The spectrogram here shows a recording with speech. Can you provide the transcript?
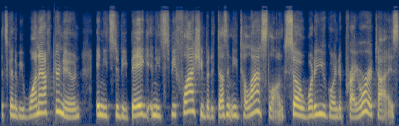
It's going to be one afternoon. It needs to be big. It needs to be flashy, but it doesn't need to last long. So, what are you going to prioritize?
